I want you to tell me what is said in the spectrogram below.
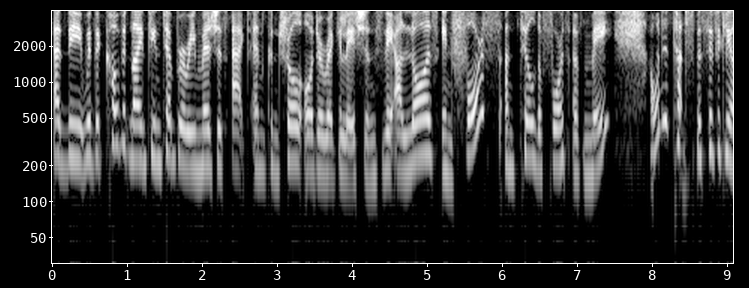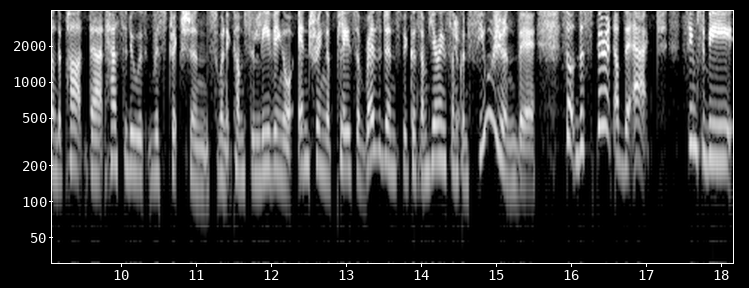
at the with the COVID nineteen Temporary Measures Act and Control Order regulations. They are laws in force until the fourth of May. I want to touch specifically on the part that has to do with restrictions when it comes to leaving or entering a place of residence, because I'm hearing some confusion there. So the spirit of the act seems to be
